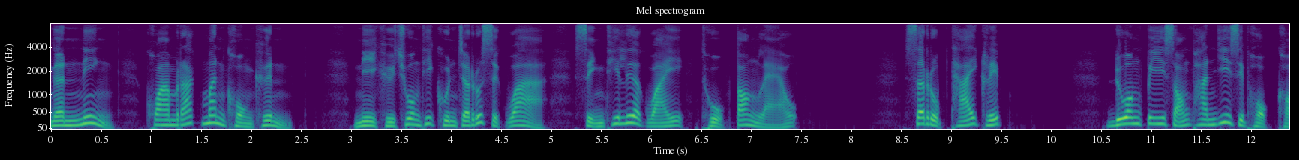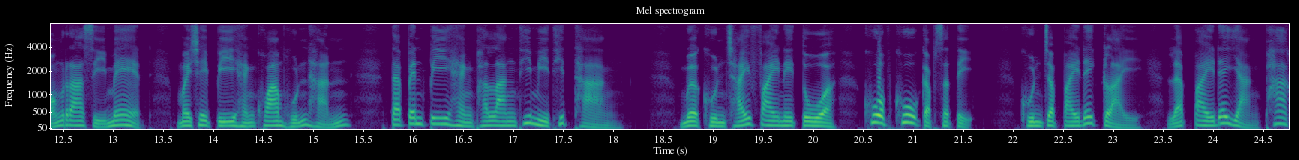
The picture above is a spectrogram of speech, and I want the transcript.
เงินนิ่ง ความรักมั่นคงขึ้น นี่คือช่วงที่คุณจะรู้สึกว่า สิ่งที่เลือกไว้ถูกต้องแล้ว สรุปท้ายคลิป ดวงปี 2026 ของราศีเมษไม่ใช่ปีแห่งความหุนหัน แต่เป็นปีแห่งพลังที่มีทิศทาง เมื่อคุณใช้ไฟในตัวควบคู่กับสติ คุณจะไปได้ไกล และไปได้อย่างภาค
